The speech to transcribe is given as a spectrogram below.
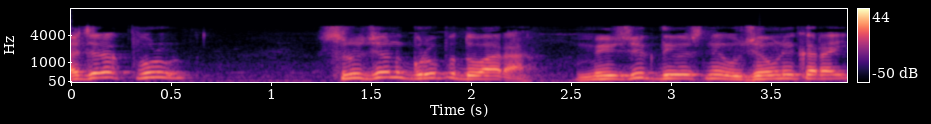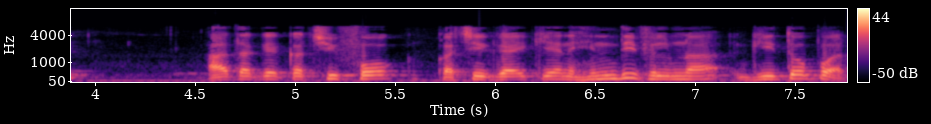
અજરકપુર સૃજન ગ્રુપ દ્વારા મ્યુઝિક દિવસની ઉજવણી કરાઈ. આ તકે કચ્છી ફોક, કચ્છી ગાયકી અને હિન્દી ફિલ્મના ગીતો પર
